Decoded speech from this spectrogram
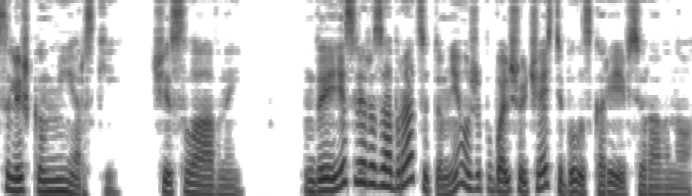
Слишком мерзкий, тщеславный. Да и если разобраться, то мне уже по большой части было скорее все равно.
